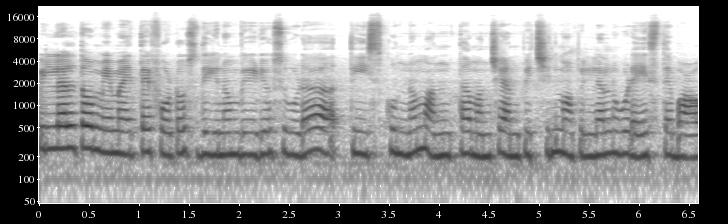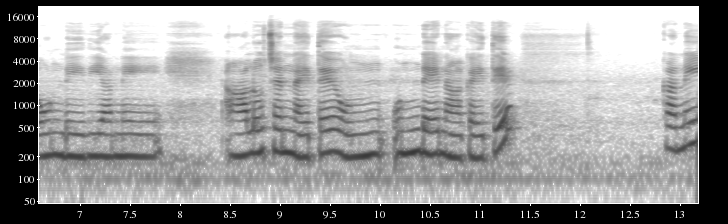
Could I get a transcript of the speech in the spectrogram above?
పిల్లలతో మేమైతే ఫొటోస్ దిగినాం వీడియోస్ కూడా తీసుకున్నాం. అంత మంచిగా అనిపించింది. మా పిల్లల్ని కూడా వేస్తే బాగుండేది అనే ఆలోచన అయితే ఉండే నాకైతే. కానీ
